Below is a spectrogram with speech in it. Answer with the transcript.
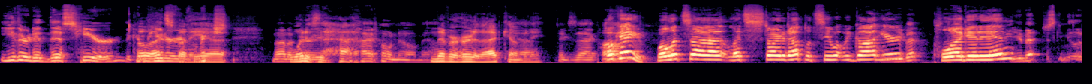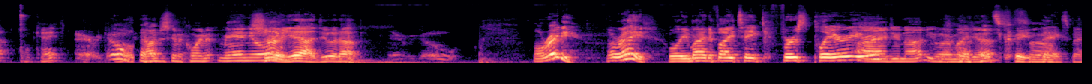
Either did this here, the computer Oh, that's computer funny, information. Not a What is very- that? I don't know, man. Never heard of that Yeah, company. exactly. Okay, well let's uh let's start it up. Let's see what we got here. You bet. Plug it in. You bet. Just give me a little. Okay. There we go. I'm just gonna coin it manually. Sure, yeah, do it up. There we go. Alrighty. All right. Well, you mind if I take first player here? I do not. You are my guest. That's great. so- Thanks, man.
